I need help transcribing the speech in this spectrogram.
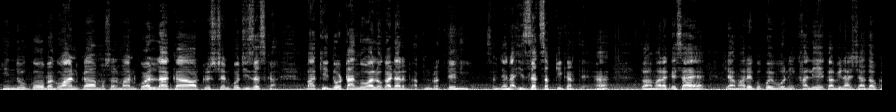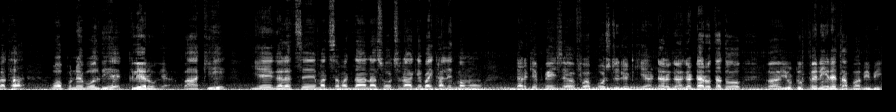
हिंदू को भगवान का, मुसलमान को अल्लाह का और क्रिश्चियन को जीसस का। बाकी दो टांगों वालों का डर अपन रखते नहीं है। समझे ना? इज़्ज़त सबकी करते हैं हाँ? तो हमारा कैसा है कि हमारे को कोई वो नहीं, खाली एक अविनाश यादव का था वो अपने बोल दिए क्लियर हो गया। बाकी ये गलत से मत समझना, ना सोचना कि भाई खालिद मामू डर के पेज पोस्ट डिलीट किया। डर, अगर डर होता तो यूट्यूब पे नहीं रहता अभी भी।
